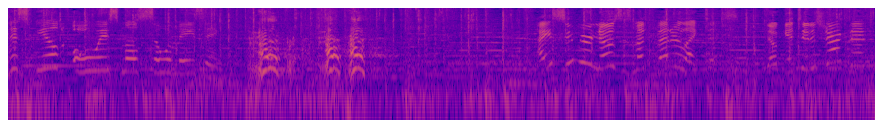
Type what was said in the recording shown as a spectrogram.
This field always smells so amazing. I assume your nose is much better like this. Don't get too distracted.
